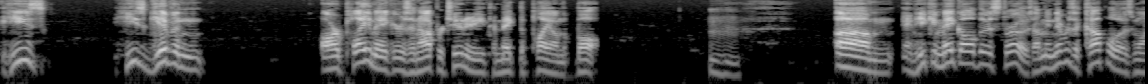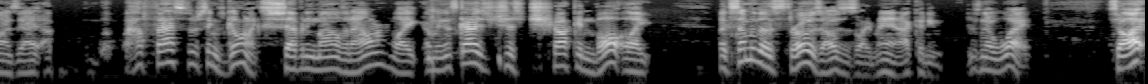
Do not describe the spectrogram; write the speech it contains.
he's he's given our playmakers an opportunity to make the play on the ball. Mm-hmm. Um, and he can make all those throws. I mean, there was a couple of those ones that I, I, how fast those things going? Like seventy miles an hour. Like, I mean, this guy's just chucking ball. Like, like some of those throws, I was just like, man, I couldn't even. There's no way. So I,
